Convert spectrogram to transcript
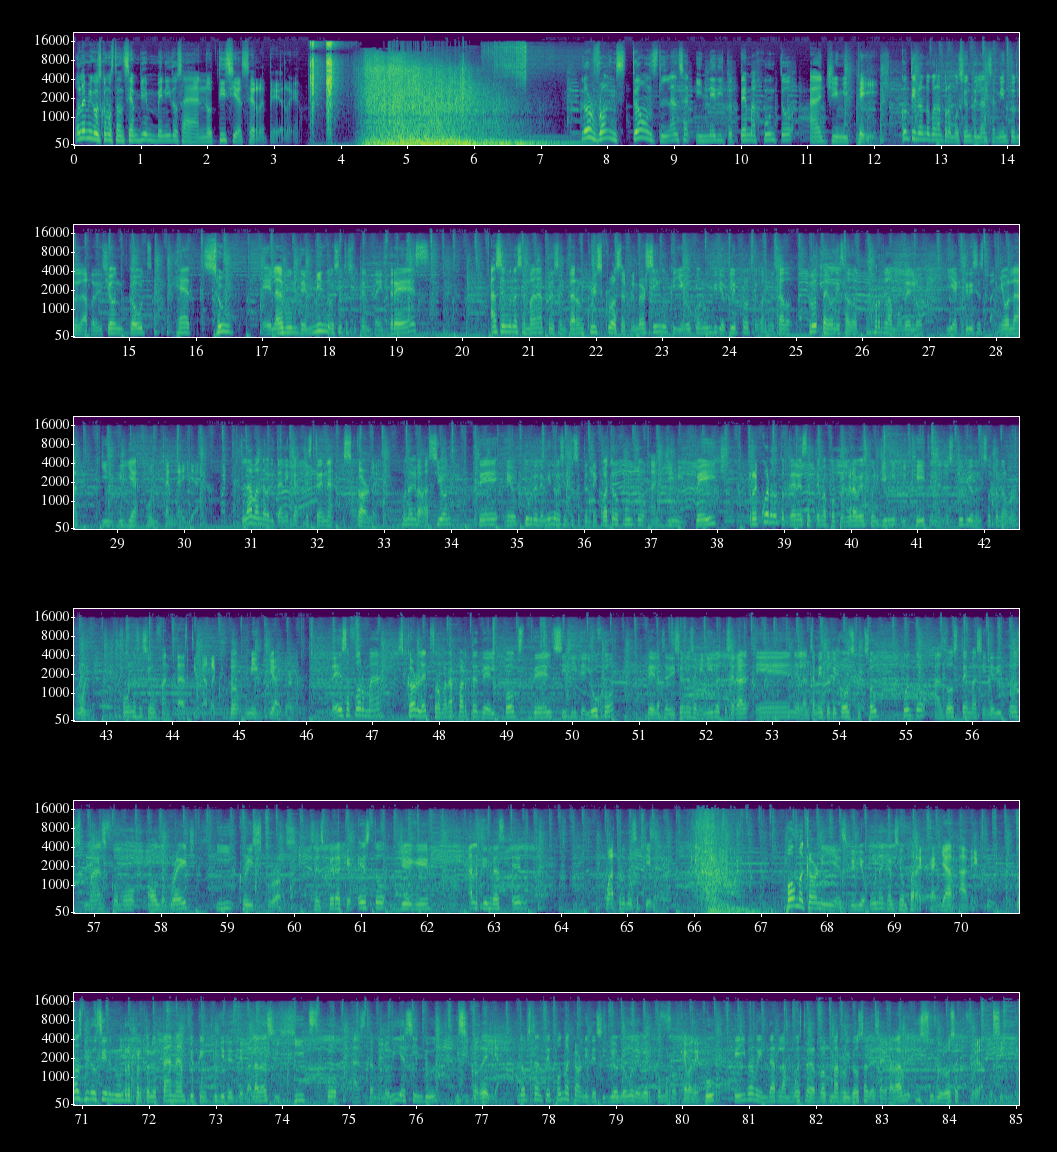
Hola amigos, ¿cómo están? Sean bienvenidos a Noticias RTR. Los Rolling Stones lanzan inédito tema junto a Jimmy Page. Continuando con la promoción del lanzamiento de la reedición Goat's Head Soup, el álbum de 1973. Hace una semana presentaron Chris Cross, el primer single que llegó con un videoclip protagonizado, protagonizado por la modelo y actriz española Gildilla Ontanaya. La banda británica estrena Scarlet, una grabación de eh, octubre de 1974 junto a Jimmy Page. Recuerdo tocar este tema por primera vez con Jimmy y Kate en el estudio del sótano Rooney. Fue una sesión fantástica, recordó Mick Jagger. De esa forma, Scarlett formará parte del box del CD de lujo de las ediciones de vinilo que será en el lanzamiento de Ghost Head Soap junto a dos temas inéditos más como All the Rage y Chris Cross. Se espera que esto llegue a las tiendas el 4 de septiembre. Paul McCartney escribió una canción para callar a The Who. Los Beatles tienen un repertorio tan amplio que incluye desde baladas y hits pop hasta melodías hindús y psicodelia. No obstante, Paul McCartney decidió luego de ver cómo rockeaba The Who que iba a brindar la muestra de rock más ruidosa, desagradable y sudorosa que fuera posible.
